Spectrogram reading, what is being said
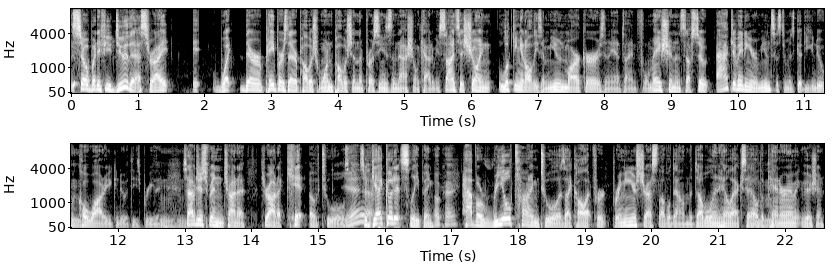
so, but if you do this right, it, what there are papers that are published. One published in the Proceedings of the National Academy of Sciences showing looking at all these immune markers and anti-inflammation and stuff. So activating your immune system is good. You can do it with mm. cold water. You can do it with these breathing. Mm-hmm. So I've just been trying to throw out a kit of tools. Yeah. So get good at sleeping. Okay. Have a real time tool, as I call it, for bringing your stress level down. The double inhale, exhale, the mm-hmm. panoramic vision.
